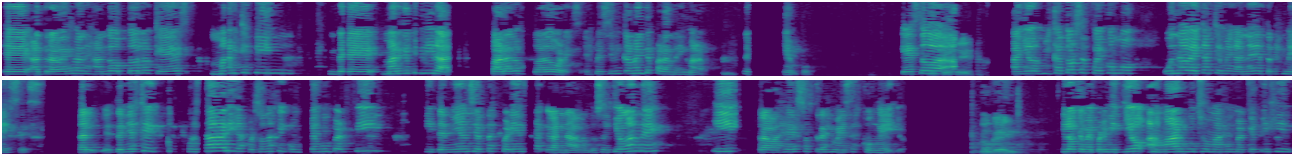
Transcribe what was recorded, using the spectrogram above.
eh, a través de manejando todo lo que es marketing de marketing viral para los jugadores, específicamente para Neymar, en tiempo. Eso, año 2014, fue como una beca que me gané de tres meses. Tenías que concursar y las personas que cumplían un perfil y tenían cierta experiencia ganaban. Entonces yo gané y trabajé esos tres meses con ellos. Ok. Lo que me permitió amar mucho más el marketing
